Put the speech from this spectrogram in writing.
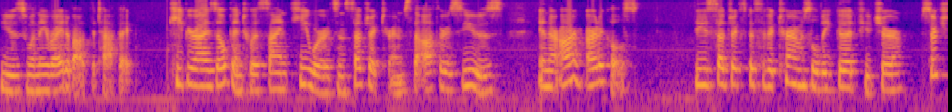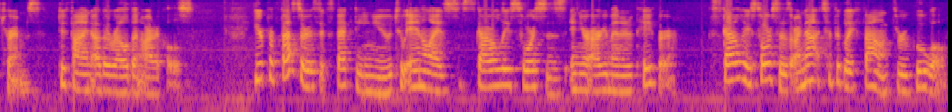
use when they write about the topic. Keep your eyes open to assign keywords and subject terms that authors use in their articles. These subject-specific terms will be good future search terms to find other relevant articles. Your professor is expecting you to analyze scholarly sources in your argumentative paper. Scholarly sources are not typically found through Google.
